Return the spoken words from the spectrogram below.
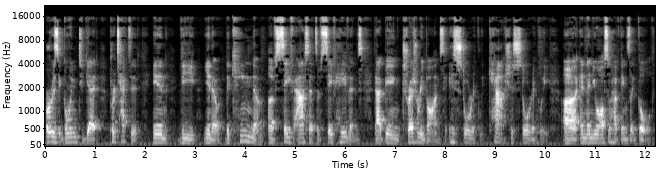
Or is it going to get protected in the, you know, the kingdom of safe assets, of safe havens, that being treasury bonds historically, cash historically, uh, and then you also have things like gold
